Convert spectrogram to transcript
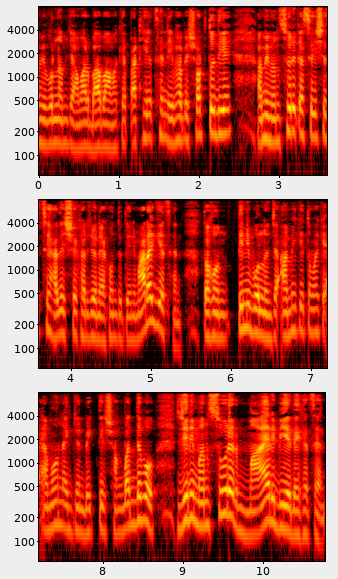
আমি বললাম যে, আমার বাবা আমাকে পাঠিয়েছেন এভাবে শর্ত দিয়ে। আমি মানসুরের কাছে এসেছি, হাদিস শেখার জন্য। এখন তো তিনি মারা গিয়েছেন তখন তিনি বললেন যে, আমি কি তোমাকে এমন একজন ব্যক্তির সংবাদ দেব যিনি মনসুরের মায়ের বিয়ে দেখেছেন?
